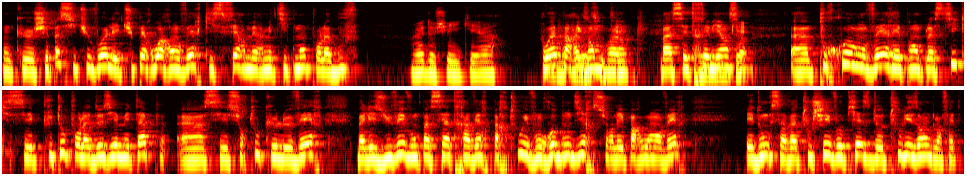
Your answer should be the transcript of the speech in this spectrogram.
Donc, euh, je sais pas si tu vois les tupperwares en verre qui se ferment hermétiquement pour la bouffe. Ouais, de chez Ikea. Ouais, par exemple, voilà. Bah, c'est très bien ça. Euh, pourquoi en verre et pas en plastique? C'est plutôt pour la deuxième étape. Euh, c'est surtout que le verre, bah, les UV vont passer à travers partout et vont rebondir sur les parois en verre. Et donc, ça va toucher vos pièces de tous les angles en fait.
